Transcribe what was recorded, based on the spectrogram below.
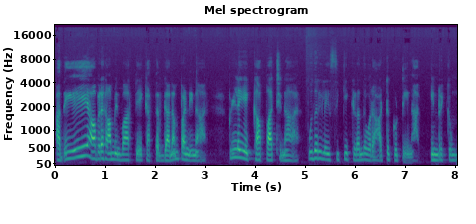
அதே ஆபிரகாமின் வார்த்தையை கர்த்தர் கனம் பண்ணினார். பிள்ளையை காப்பாற்றினார். புதரிலே சிக்கி கிடந்த ஒரு ஆட்டுக்குட்டினால் இன்றைக்கும்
